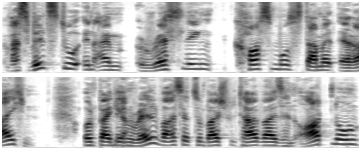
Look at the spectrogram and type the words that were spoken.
was willst du in einem Wrestling-Kosmos damit erreichen? Und bei Gangrel ja. war es ja zum Beispiel teilweise in Ordnung,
